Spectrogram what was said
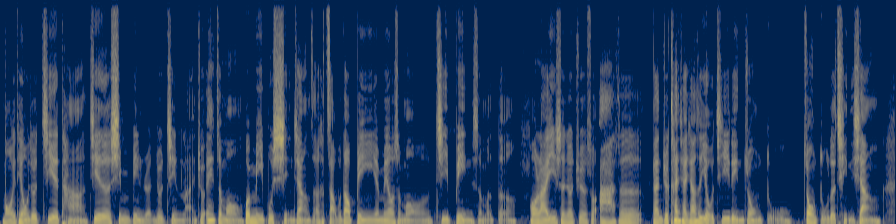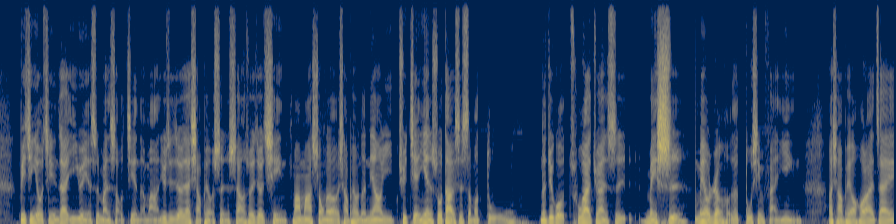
某一天我就接他，接着新病人就进来，就诶怎么昏迷不醒这样子，找不到病因，也没有什么疾病什么的。后来医生就觉得说啊，这感觉看起来像是有机磷中毒，中毒的倾向。毕竟有机磷在医院也是蛮少见的嘛，尤其是在小朋友身上，所以就请妈妈送了小朋友的尿液去检验，说到底是什么毒。那结果出来居然是没事，没有任何的毒性反应。那小朋友后来在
